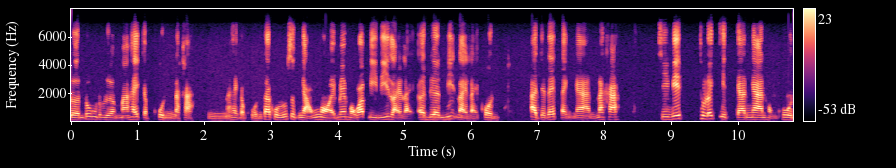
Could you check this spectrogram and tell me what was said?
ริญรุ่งเรืองมาให้กับคุณนะคะมาให้กับคุณ ถ้าคุณรู้สึกเหงาหงอยแม่บอกว่าปีนี้หลาย ๆ เออเดือนนี้หลาย ๆ คน อาจจะได้แต่งงานนะคะ ชีวิตธุรกิจการงานของคุณ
